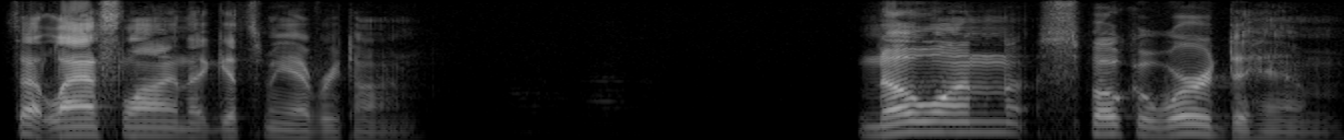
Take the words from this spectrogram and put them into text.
It's that last line that gets me every time. No one spoke a word to him,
